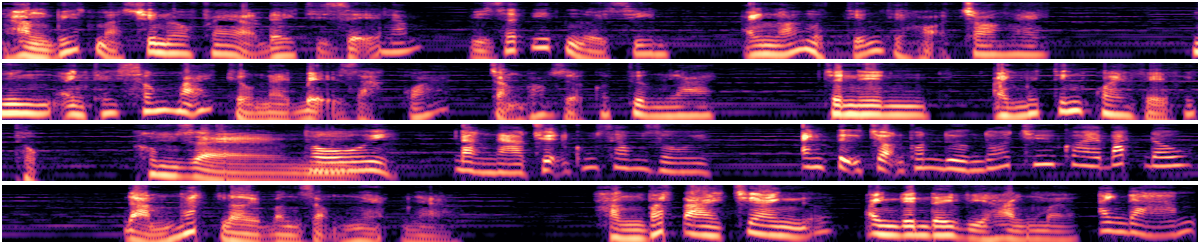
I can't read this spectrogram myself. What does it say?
Hằng biết mà xin welfare ở đây thì dễ lắm. Vì rất ít người xin. Anh nói một tiếng thì họ cho ngay. Nhưng anh thấy sống mãi kiểu này bệ giả quá. Chẳng bao giờ có tương lai. Cho nên anh mới tính quay về với Thục. Không dè... Thôi, đằng nào chuyện cũng xong rồi. Anh tự chọn con đường đó chứ có ai bắt đâu. Đảm ngắt lời bằng giọng nghẹn ngào. Hằng bắt ai chứ anh nữa. Anh đến đây vì Hằng mà. Anh Đảm,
